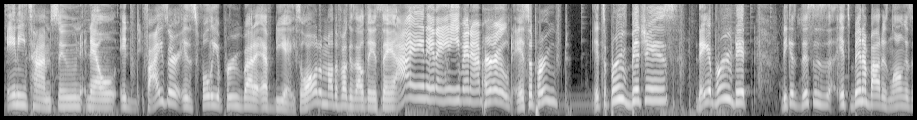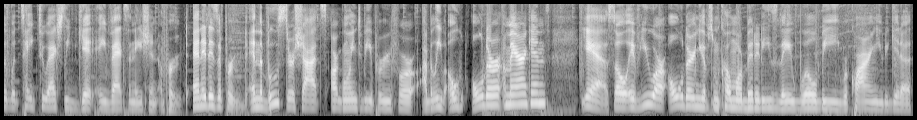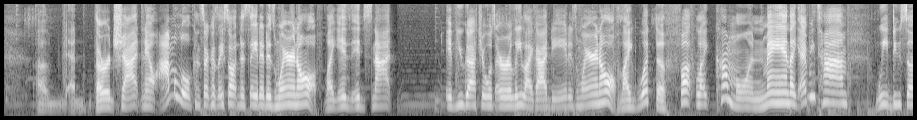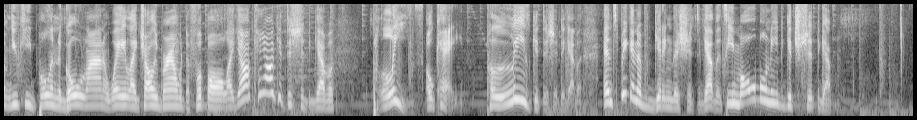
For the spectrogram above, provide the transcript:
anytime soon. Now, it Pfizer is fully approved by the FDA. So all the motherfuckers out there saying, I ain't it ain't even approved. It's approved. It's approved, bitches. They approved it. Because this is it's been about as long as it would take to actually get a vaccination approved. And it is approved. And the booster shots are going to be approved for I believe older Americans. Yeah, so if you are older and you have some comorbidities, they will be requiring you to get a a, a third shot. Now, I'm a little concerned because they starting to say that it's wearing off. Like it, it's not. If you got yours early, like I did, it's wearing off. Like what the fuck? Like come on, man. Like every time we do something, you keep pulling the goal line away, like Charlie Brown with the football. Like y'all, can y'all get this shit together, please? Okay. Please get this shit together. And speaking of getting this shit together, T-Mobile need to get your shit together.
